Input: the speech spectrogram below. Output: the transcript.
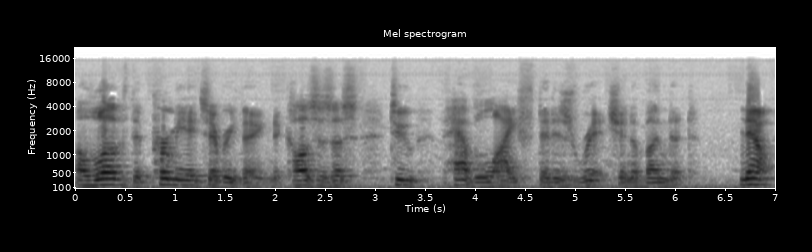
a love that permeates everything, that causes us to have life that is rich and abundant. Now,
